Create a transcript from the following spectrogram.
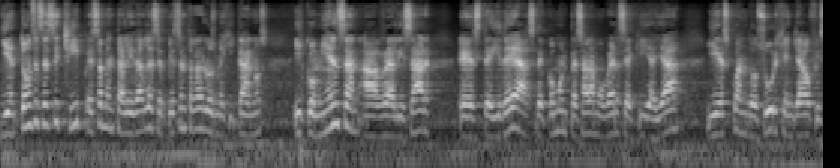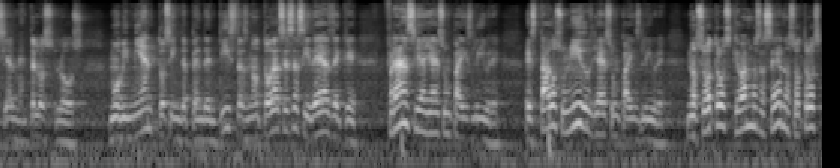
Y entonces ese chip, esa mentalidad les empieza a entrar a los mexicanos y comienzan a realizar este, ideas de cómo empezar a moverse aquí y allá. Y es cuando surgen ya oficialmente los, los movimientos independentistas, ¿no? Todas esas ideas de que Francia ya es un país libre, Estados Unidos ya es un país libre. Nosotros, ¿qué vamos a hacer? Nosotros,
